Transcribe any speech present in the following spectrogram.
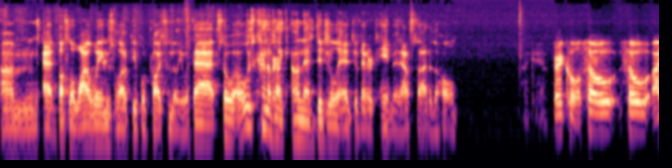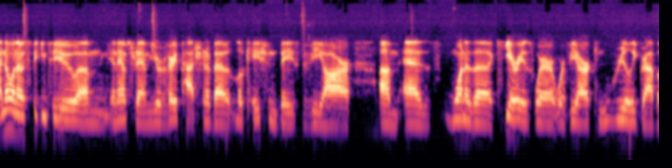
um, at Buffalo Wild Wings. A lot of people are probably familiar with that. So always kind of like on that digital edge of entertainment outside of the home. Okay, very cool. So, so I know when I was speaking to you um, in Amsterdam, you were very passionate about location-based VR um, as one of the key areas where, where VR can really grab a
